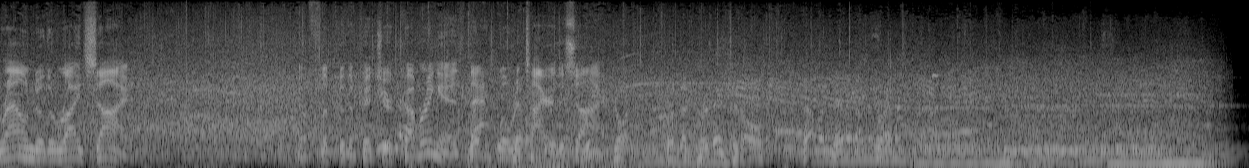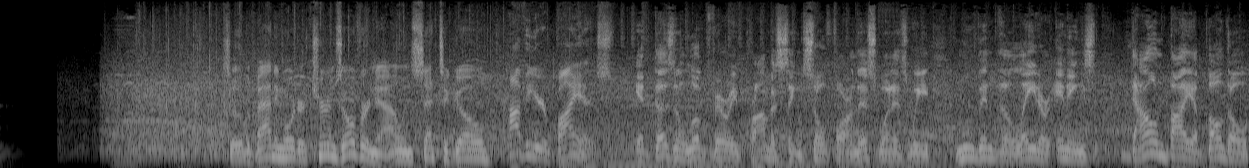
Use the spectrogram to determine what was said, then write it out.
ground to the right side. The flip to the pitcher covering as that will retire the side. Good for the traditional So the batting order turns over now and set to go Javier Baez. It doesn't look very promising so far in this one as we move into the later innings. Down by a bundle,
